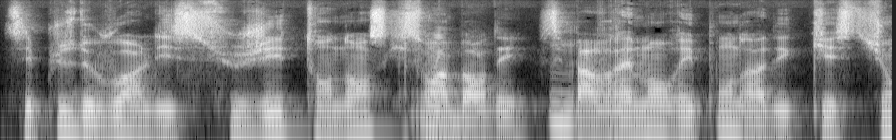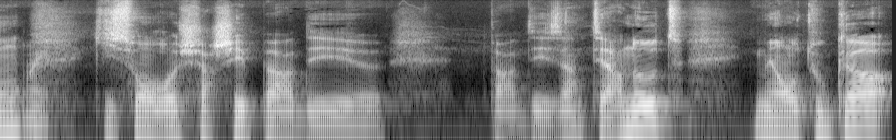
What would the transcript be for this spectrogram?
c'est plus de voir les sujets tendances qui sont Oui. abordés. C'est Mm. pas vraiment répondre à des questions Oui. qui sont recherchées par des euh, par des internautes, mais en tout cas,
